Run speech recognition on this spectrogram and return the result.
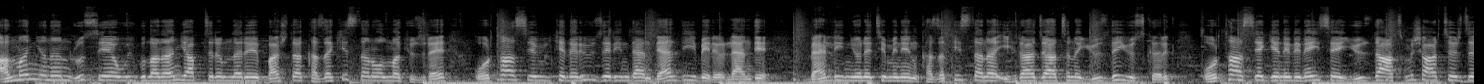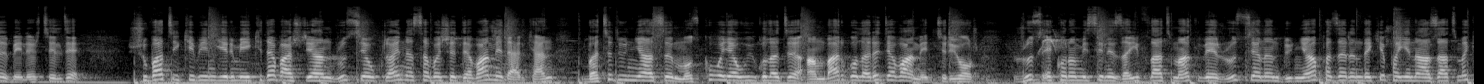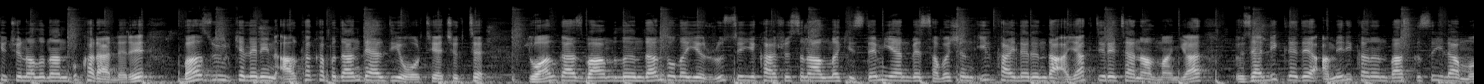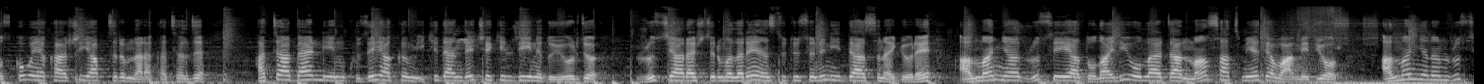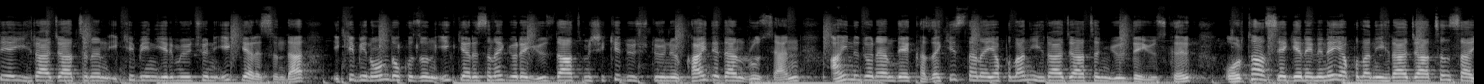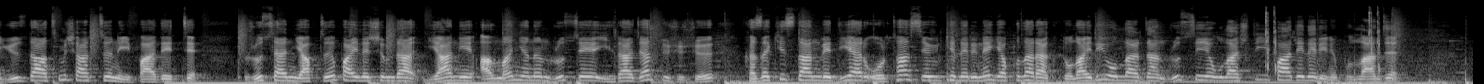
Almanya'nın Rusya'ya uygulanan yaptırımları başta Kazakistan olmak üzere Orta Asya ülkeleri üzerinden deldiği belirlendi. Berlin yönetiminin Kazakistan'a ihracatını %140, Orta Asya geneline ise %60 artırdığı belirtildi. Şubat 2022'de başlayan Rusya-Ukrayna savaşı devam ederken Batı dünyası Moskova'ya uyguladığı ambargoları devam ettiriyor. Rus ekonomisini zayıflatmak ve Rusya'nın dünya pazarındaki payını azaltmak için alınan bu kararları bazı ülkelerin arka kapıdan deldiği ortaya çıktı. Doğal gaz bağımlılığından dolayı Rusya'yı karşısına almak istemeyen ve savaşın ilk aylarında ayak direten Almanya, özellikle de Amerika'nın baskısıyla Moskova'ya karşı yaptırımlara katıldı. Hatta Berlin Kuzey Akım 2'den de çekildiğini duyurdu. Rusya Araştırmaları Enstitüsü'nün iddiasına göre Almanya Rusya'ya dolaylı yollardan mal satmaya devam ediyor. Almanya'nın Rusya'ya ihracatının 2023'ün ilk yarısında 2019'un ilk yarısına göre %62 düştüğünü kaydeden Rusen, aynı dönemde Kazakistan'a yapılan ihracatın %140, Orta Asya geneline yapılan ihracatın ise %60 arttığını ifade etti. Rusen yaptığı paylaşımda yani Almanya'nın Rusya'ya ihracat düşüşü Kazakistan ve diğer Orta Asya ülkelerine yapılarak dolaylı yollardan Rusya'ya ulaştığı ifadelerini kullandı.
